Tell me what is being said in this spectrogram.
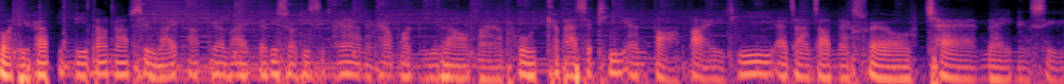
สวัสดีครับ ยินดีต้อนรับสู่ Light Up Your Life ตอนที่ 15 นะครับ วันนี้เรามาพูด capacity อันต่อไปที่อาจารย์จอห์นแม็กซ์เวลล์แชร์ในหนังสือ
